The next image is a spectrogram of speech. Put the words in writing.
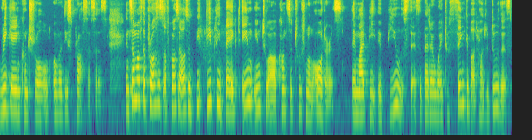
regain control over these processes. And some of the processes, of course, are also deeply baked in into our constitutional orders. They might be abused. There's a better way to think about how to do this.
